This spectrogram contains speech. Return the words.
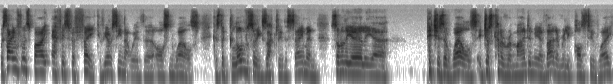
was that influenced by F is for Fake? Have you ever seen that with uh, Orson Welles? Because the gloves are exactly the same, and some of the early uh, pictures of Welles, it just kind of reminded me of that in a really positive way.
